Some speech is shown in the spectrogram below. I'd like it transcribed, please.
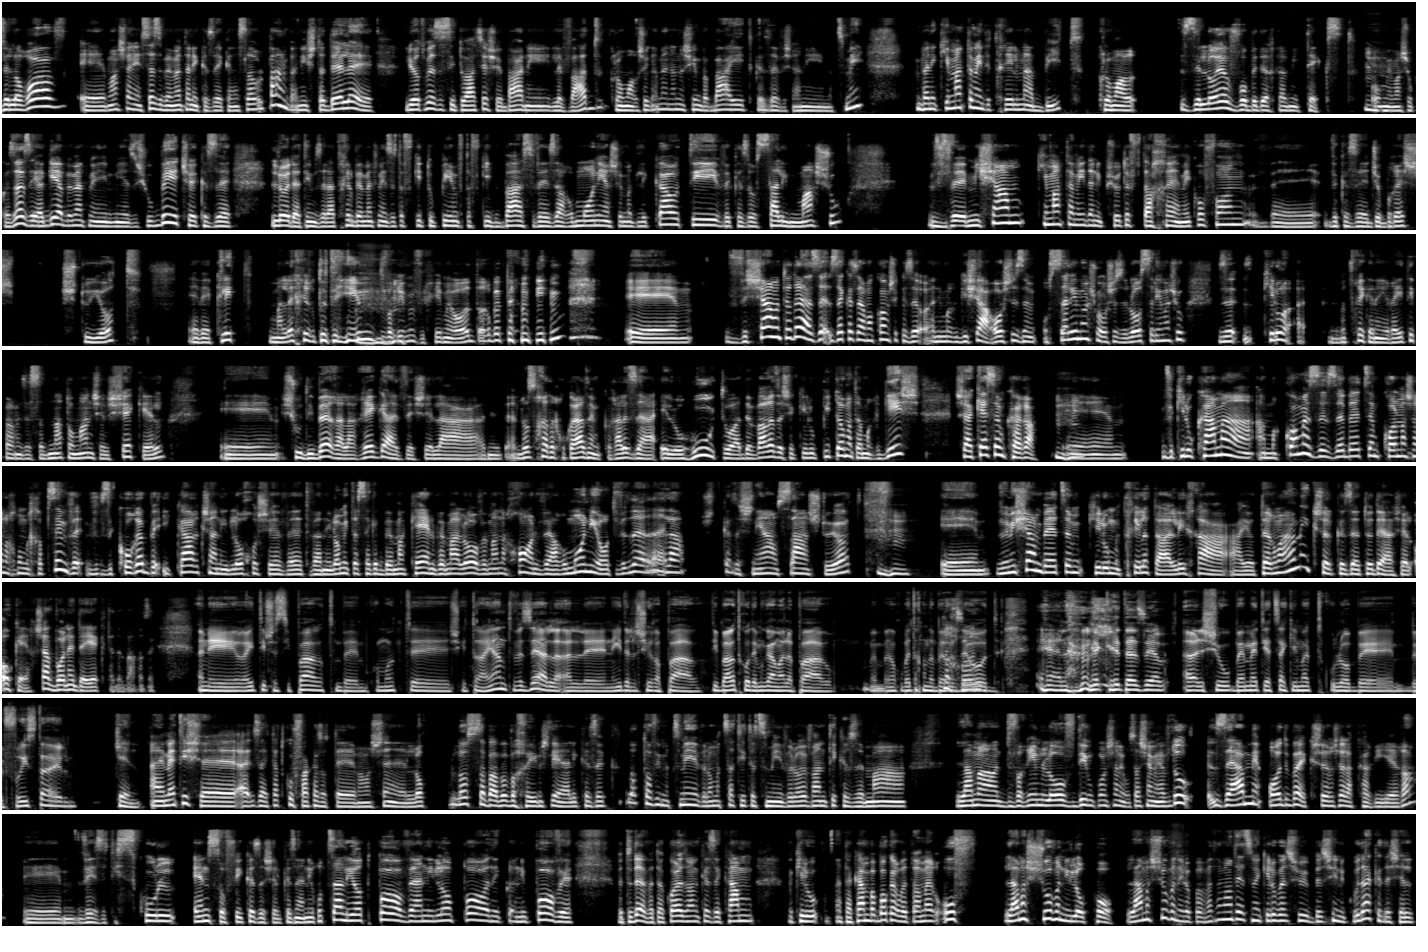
ולרוב, אה, מה שאני אעשה זה באמת אני כזה אכנס לאולפן, ואני אשתדל אה, להיות באיזו סיטואציה שבה אני לבד, כלומר שגם אין אנשים בבית כזה ושאני עם עצמי, ואני כמעט תמיד אתחיל מהביט, כלומר זה לא יבוא בדרך כלל מטקסט mm. או ממשהו כזה, זה יגיע באמת מאיזשהו ביט שכזה, לא יודעת אם זה להתחיל באמת מאיזה תפקיד תופים ותפקיד בס ואיזה הרמוניה שמדליקה אותי וכזה עושה לי משהו. ומשם כמעט תמיד אני פשוט אפתח אה, מיקרופון ו, וכזה ג'ברש שטויות אה, ואקליט מלא חרטוטים, דברים מביכים מאוד הרבה פעמים. אה, ושם, אתה יודע, זה, זה כזה המקום שכזה, אני מרגישה, או שזה עושה לי משהו, או שזה לא עושה לי משהו. זה, זה כאילו, זה מצחיק, אני ראיתי פעם איזה סדנת אומן של שקל, אה, שהוא דיבר על הרגע הזה של ה... אני לא זוכרת איך הוא קרא לזה, אם הוא קרא לזה האלוהות, או הדבר הזה שכאילו פתאום אתה מרגיש שהקסם קרה. Mm-hmm. וכאילו כמה המקום הזה, זה בעצם כל מה שאנחנו מחפשים, וזה קורה בעיקר כשאני לא חושבת, ואני לא מתעסקת במה כן ומה לא, ומה נכון, והרמוניות, וזה, אלא פשוט כזה שנייה עושה שטויות. Mm-hmm. ומשם בעצם כאילו מתחיל התהליך היותר מעמיק של כזה, אתה יודע, של אוקיי, עכשיו בוא נדייק את הדבר הזה. אני ראיתי שסיפרת במקומות uh, שהתראיינת, וזה על, על נעיד על שיר הפער. דיברת קודם גם על הפער, אנחנו בטח נדבר נכון. על זה נכון. עוד, על הקטע הזה, שהוא באמת יצא כמעט כולו בפרי סטייל. כן, האמת היא שזו הייתה תקופה כזאת אה, ממש אה, לא, לא סבבה בחיים שלי, היה לי כזה לא טוב עם עצמי ולא מצאתי את עצמי ולא הבנתי כזה מה, למה דברים לא עובדים כמו שאני רוצה שהם יעבדו. זה היה מאוד בהקשר של הקריירה, אה, ואיזה תסכול אינסופי כזה של כזה, אני רוצה להיות פה ואני לא פה, אני, אני פה, ו, ואתה יודע, ואתה כל הזמן כזה קם, וכאילו, אתה קם בבוקר ואתה אומר, אוף, למה שוב אני לא פה? למה שוב אני לא פה? ואז אמרתי לעצמי, כאילו באיזושהי, באיזושהי נקודה כזה של,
